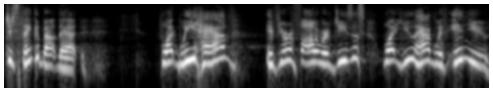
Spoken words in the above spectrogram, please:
Just think about that. What we have if you're a follower of Jesus, what you have within you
